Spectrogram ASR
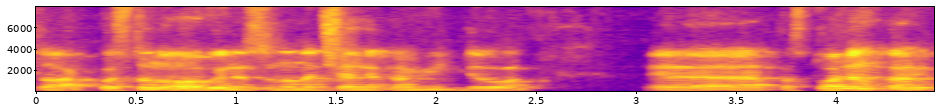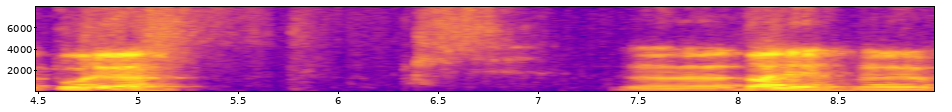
Так, постанова винесена начальником відділу е, Постоленка Вікторія. Е, Далі е,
